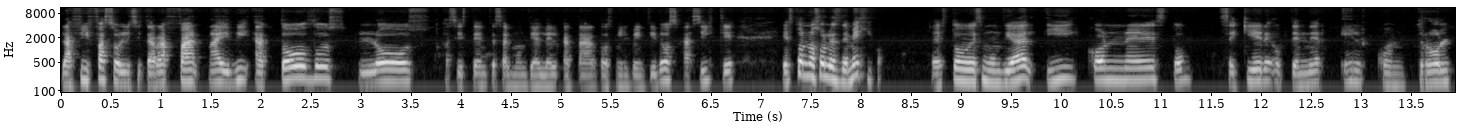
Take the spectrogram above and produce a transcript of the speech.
La FIFA solicitará Fan ID a todos los asistentes al Mundial del Qatar 2022, así que esto no solo es de México, esto es mundial y con esto se quiere obtener el control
